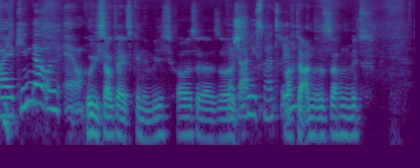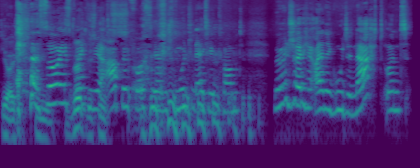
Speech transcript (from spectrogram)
Meine Kinder und er. Gut, ich saug da jetzt keine Milch raus oder so. Da Ich ist auch nichts mehr drin. mache da andere Sachen mit, die euch So, jetzt brechen wir ab, bevor es in die Schmuddelecke kommt. Wir wünschen euch eine gute Nacht und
